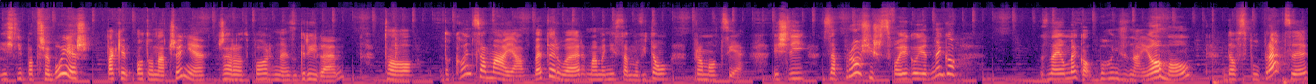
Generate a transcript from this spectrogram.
jeśli potrzebujesz takie oto naczynie żaroodporne z grillem, to do końca maja w Betterware mamy niesamowitą promocję. Jeśli zaprosisz swojego jednego znajomego bądź znajomą do współpracy,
